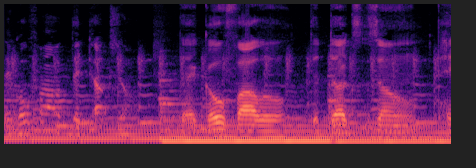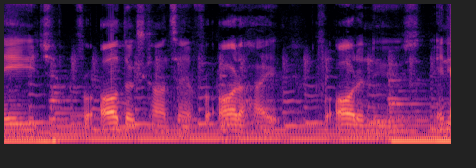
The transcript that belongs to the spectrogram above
Then go follow the Duck Zone. That go follow the Ducks Zone page for all Ducks content, for all the hype, for all the news. Any-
